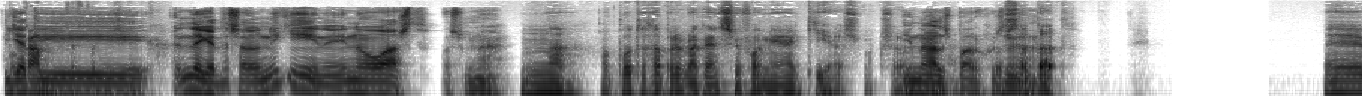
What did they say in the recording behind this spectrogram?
γιατί ναι, για Θεσσαλονίκη είναι, είναι ο ΑΣΤ, ας πούμε. Να, οπότε θα πρέπει να κάνει συμφωνία εκεί, ας πούμε. είναι άλλος πάροχος. Ναι. Ε,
